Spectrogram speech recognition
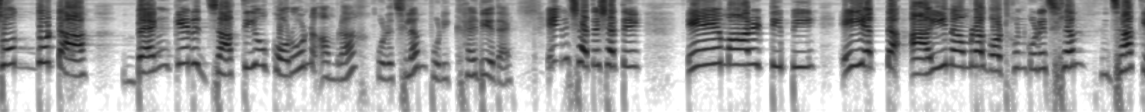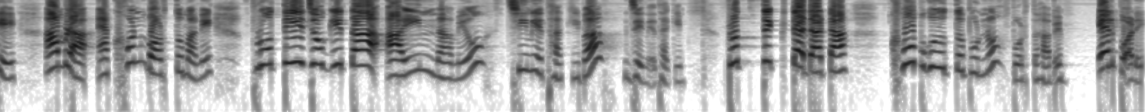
চোদ্দটা ব্যাংকের জাতীয়করণ আমরা করেছিলাম পরীক্ষায় দিয়ে দেয়। এর সাথে সাথে এমআরটিপি, এই একটা আইন আমরা গঠন করেছিলাম, যাকে আমরা এখন বর্তমানে প্রতিযোগিতা আইন নামেও চিনে থাকি বা জেনে থাকি। প্রত্যেকটা ডাটা খুব গুরুত্বপূর্ণ পড়তে হবে। এরপরে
